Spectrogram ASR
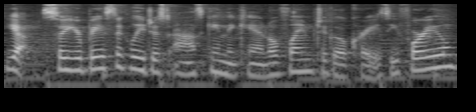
Yeah, so you're basically just asking the candle flame to go crazy for you.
